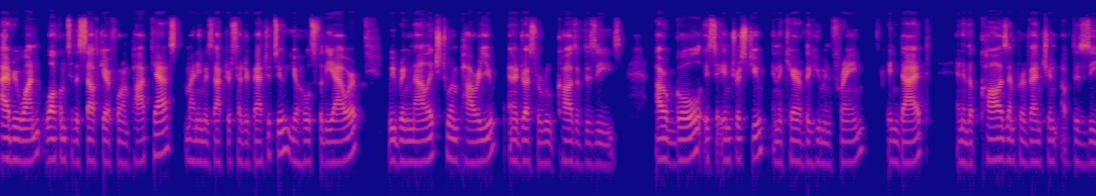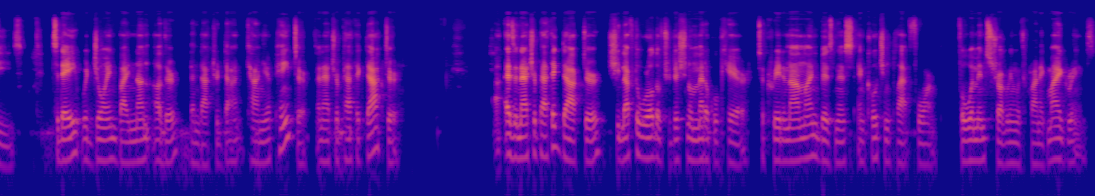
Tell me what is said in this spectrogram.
Hi, everyone. Welcome to the Self Care Forum podcast. My name is Dr. Cedrick Batchatu, your host for the hour. We bring knowledge to empower you and address the root cause of disease. Our goal is to interest you in the care of the human frame, in diet, and in the cause and prevention of disease. Today, we're joined by none other than Dr. Tanya Paynter, a naturopathic doctor Uh, as a naturopathic doctor, she left the world of traditional medical care to create an online business and coaching platform for women struggling with chronic migraines.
